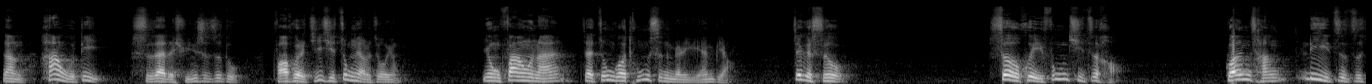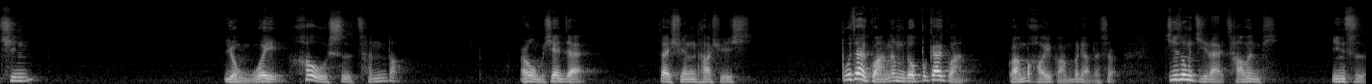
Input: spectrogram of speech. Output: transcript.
让汉武帝时代的巡视制度发挥了极其重要的作用。用范文澜在中国通史里面的语言表，这个时候社会风气之好，官场吏治之清，永为后世称道。而我们现在。在宣扬他学习，不再管那么多不该管、管不好也管不了的事儿，集中起来查问题。因此，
